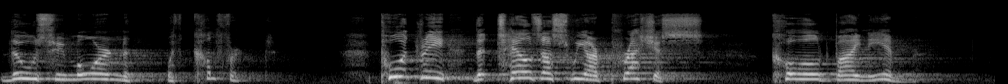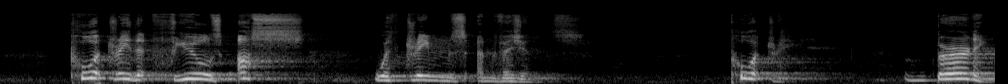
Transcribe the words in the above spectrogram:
those who mourn with comfort. Poetry that tells us we are precious, called by name. Poetry that fuels us with dreams and visions. Poetry burning,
